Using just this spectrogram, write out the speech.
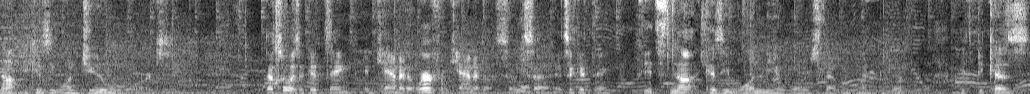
not because he won Juno Awards. That's always a good thing in Canada. We're from Canada, so it's, Yeah. a, it's a good thing. it's not because he won the awards that we wanted to work with him. It's because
